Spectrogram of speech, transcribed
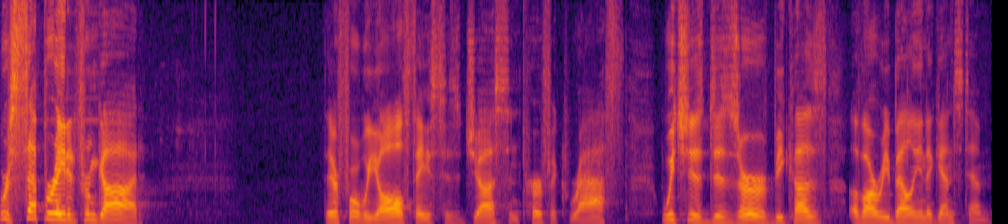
We're separated from God. Therefore, we all face his just and perfect wrath which is deserved because of our rebellion against him.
